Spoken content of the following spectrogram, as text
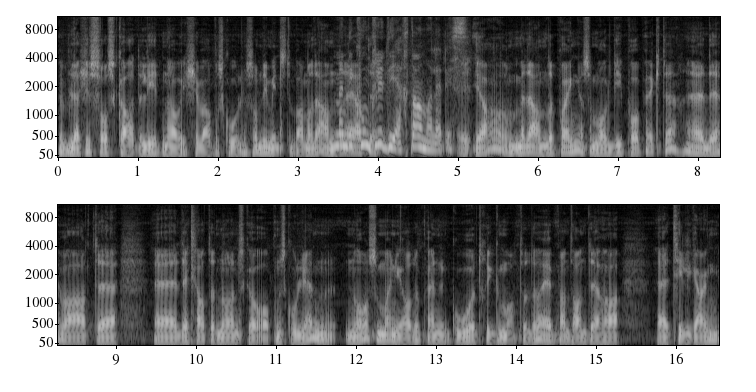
blir ikke så skadelidende av å ikke være på skolen som de minste barna. Men de konkluderte annerledes? Ja, men det andre poenget som òg de påpekte, det var at det er klart at Når en skal åpne skolen igjen nå, så må en gjøre det på en god og trygg måte. og Da er bl.a. det å ha Eh, tilgang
